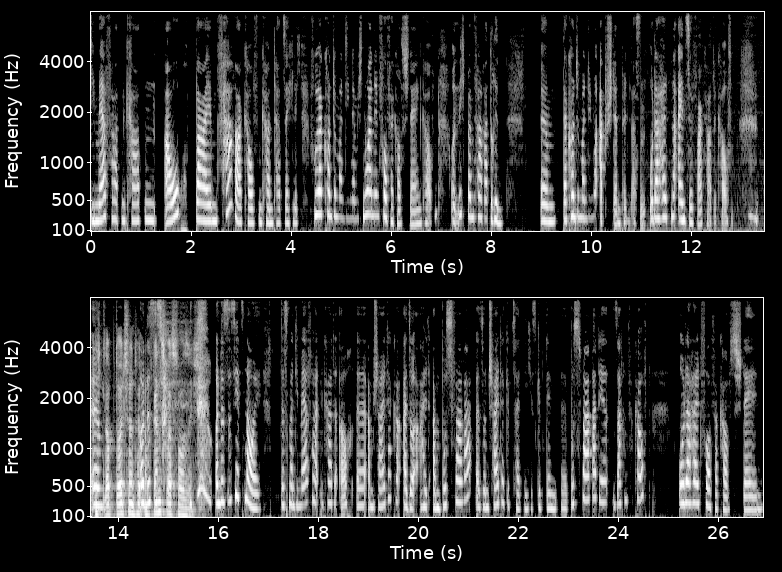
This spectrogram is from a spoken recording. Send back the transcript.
die Mehrfahrtenkarten auch beim Fahrer kaufen kann tatsächlich. Früher konnte man die nämlich nur an den Vorverkaufsstellen kaufen und nicht beim Fahrer drin. Ähm, da konnte man die nur abstempeln lassen oder halt eine Einzelfahrkarte kaufen. Ich Ähm, glaube, Deutschland hat noch ganz ist- was vor sich. und es ist jetzt neu, dass man die Mehrfahrtenkarte auch äh, am Schalter, also halt am Busfahrer, also einen Schalter gibt es halt nicht. Es gibt den äh, Busfahrer, der Sachen verkauft, oder halt Vorverkaufsstellen,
